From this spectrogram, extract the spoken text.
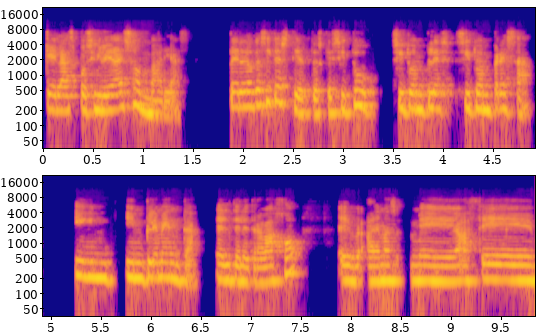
que las posibilidades son varias. Pero lo que sí que es cierto es que si tú, si tu, si tu empresa implementa el teletrabajo, eh, además me hace,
